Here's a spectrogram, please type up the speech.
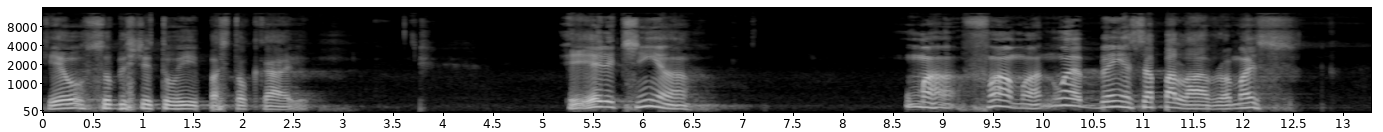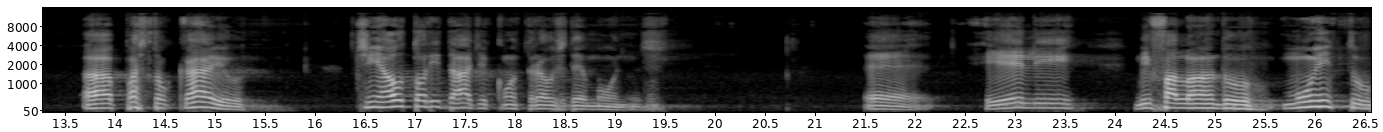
que eu substituí pastor Caio. E ele tinha uma fama, não é bem essa palavra, mas a pastor Caio tinha autoridade contra os demônios. É, ele me falando muito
